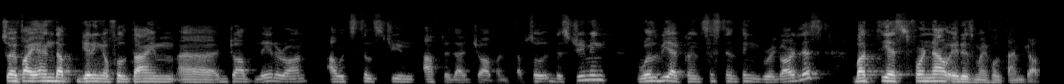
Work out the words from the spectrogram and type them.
So if I end up getting a full time uh, job later on, I would still stream after that job and stuff. So the streaming will be a consistent thing regardless. But yes, for now, it is my full time job.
